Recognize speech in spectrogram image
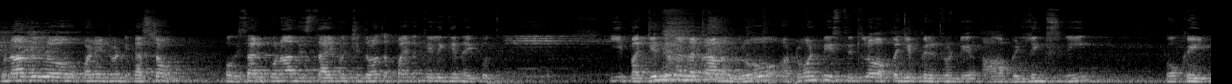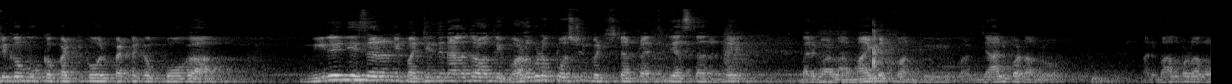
పునాదుల్లో పడేటువంటి కష్టం ఒకసారి పునాది స్థాయికి వచ్చిన తర్వాత పైన తేలిగ్గా అయిపోతుంది. ఈ పద్దెనిమిది నెలల కాలంలో అటువంటి స్థితిలో అప్పజెప్పినటువంటి ఆ బిల్డింగ్స్ని ఒక ఇటుక ముక్క పెట్టుకోవాలి పెట్టకపోగా మీరేం చేశారని పద్దెనిమిది నెలల తర్వాత ఇవాళ కూడా పోస్టింగ్ పెట్టించడానికి ప్రయత్నం చేస్తారంటే మరి వాళ్ళ అమాయకత్వానికి వాళ్ళు జాలిపడాలో బాధపడాలో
